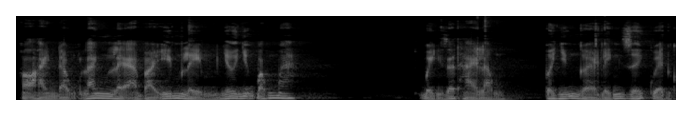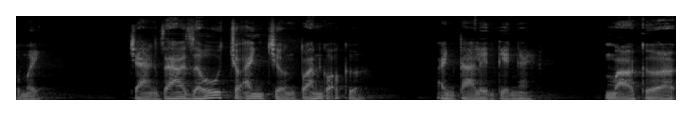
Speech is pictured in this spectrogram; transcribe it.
Họ hành động lanh lẹ và im lìm như những bóng ma. Bình rất hài lòng với những người lính dưới quyền của mình. Chàng ra dấu cho anh trưởng toán gõ cửa. Anh ta lên tiếng ngay. Mở cửa,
